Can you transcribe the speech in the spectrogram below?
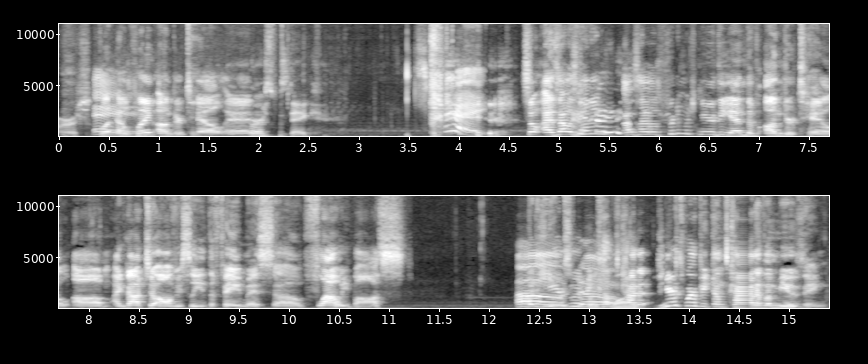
First. Pla- I was playing Undertale, and First mistake. Hey, so as I was getting, as I was pretty much near the end of Undertale, um, I got to obviously the famous uh, Flowey boss. But oh here's where it becomes kind of here's where it becomes kind of amusing.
